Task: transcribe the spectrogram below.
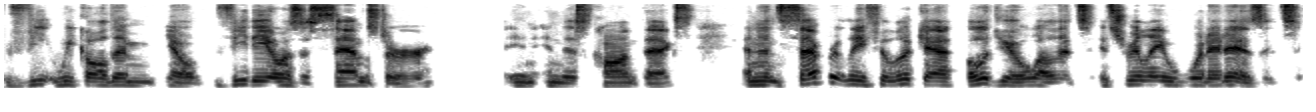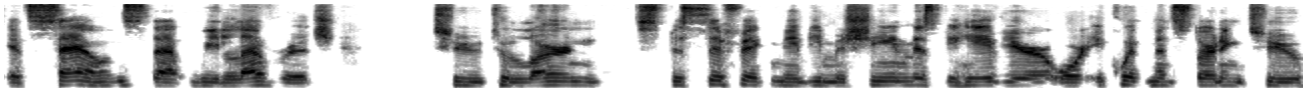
v- we call them, you know, video as a sensor in, in this context. And then separately, if you look at audio, well, it's it's really what it is. It's it's sounds that we leverage to to learn specific maybe machine misbehavior or equipment starting to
